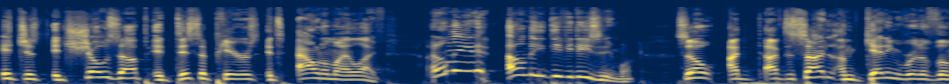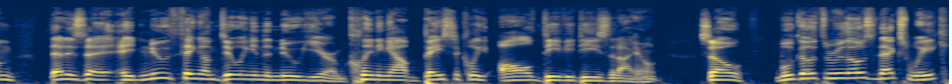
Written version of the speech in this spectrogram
It just it shows up, it disappears, it's out of my life. I don't need it. I don't need DVDs anymore. So I, I've decided I'm getting rid of them. That is a, a new thing I'm doing in the new year. I'm cleaning out basically all DVDs that I own. So we'll go through those next week.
